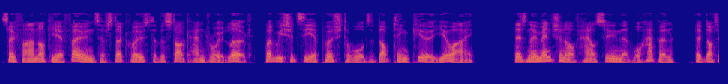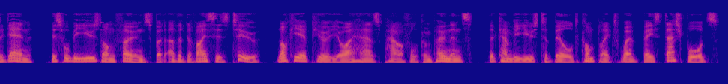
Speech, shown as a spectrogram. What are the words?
So far Nokia phones have stuck close to the stock Android look, but we should see a push towards adopting pure UI. There's no mention of how soon that will happen, though. Again, this will be used on phones but other devices too. Nokia Pure UI has powerful components, that can be used to build complex web-based dashboards.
